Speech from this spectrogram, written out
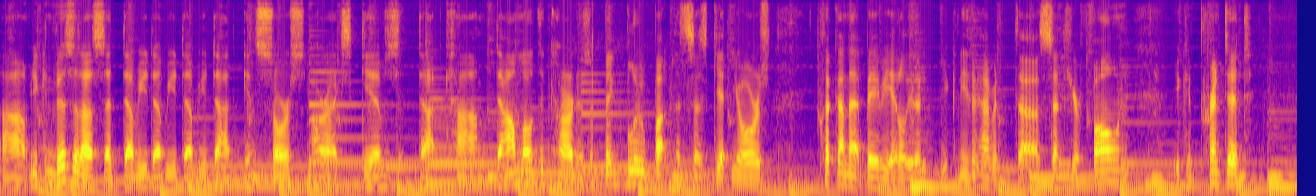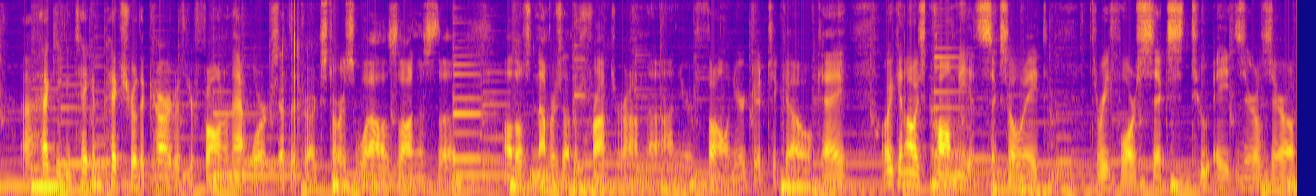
Uh, you can visit us at www.insourcerxgives.com. Download the card. There's a big blue button that says "Get Yours." Click on that baby. It'll either you can either have it uh, sent to your phone, You can print it. Uh, heck, you can take a picture of the card with your phone, and that works at the drugstore as well. As long as the all those numbers on the front are on the, on your phone, you're good to go. Okay. Or you can always call me at 608 346 2800.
